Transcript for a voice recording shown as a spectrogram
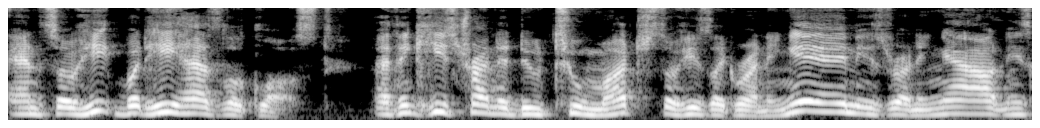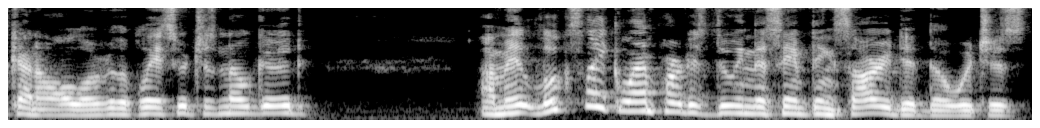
And so he, but he has looked lost. I think he's trying to do too much, so he's like running in, he's running out, and he's kind of all over the place, which is no good. Um, it looks like Lampard is doing the same thing Sarri did though, which is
